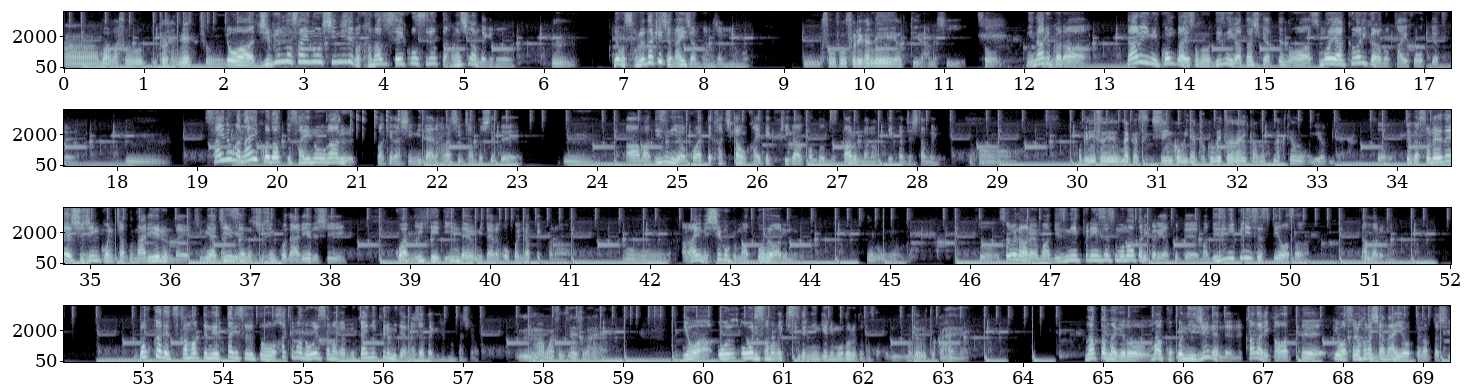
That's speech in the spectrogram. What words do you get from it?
ああ、まあまあそう、確かにね。そう。要は自分の才能を信じれば必ず成功するよって話なんだけど、うん。でもそれだけじゃないじゃんって話なのよ。うん、そもそもそれがねえよっていう話。そう。になるから、である意味今回そのディズニーが新しくやってるのは、その役割からの解放ってやつで、うん。才能がない子だって才能があるわけだしみたいな話にちゃんとしてて、うん。ああまあディズニーはこうやって価値観を変えていく気が今度ずっとあるんだなっていう感じがしたんだけど。あー別にそういうなんか主人公みたいな特別な何か持ってなくてもいいよみたいな。そうていうかそれで主人公にちゃんとなり得るんだよ。君は人生の主人公であり得るし、こうやって生きていていいんだよみたいな方向になっていくから、うん。なあのある意味至極真っ当ではあるんだけど。るほど。そうそういうのはね、まあ、ディズニープリンセス物語からやってて、まあ、ディズニープリンセスって要はさ、なんだろうな、どっかで捕まって寝ったりすると、白馬の王子様が迎えに来るみたいな話だったわけじゃん、昔は。うん、まあまあそうですね、そうはい。要は王、王子様のキスで人間に戻るとかさ、戻るとか、はい。なったんだけど、まあ、ここ20年だよね、かなり変わって、要はそういう話じゃないよってなったし、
